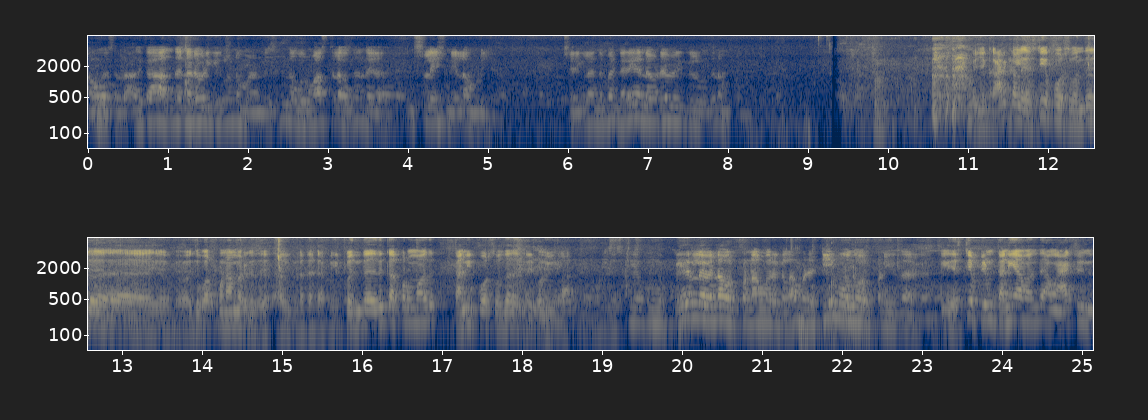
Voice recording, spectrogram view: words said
அவங்க சொல்லலாம் அதுக்காக அந்த நடவடிக்கைகளும் நம்ம நடந்துருக்கு இந்த ஒரு மாசத்துல வந்து அந்த இன்ஸ்டலேஷன் எல்லாம் முடிஞ்சிடும். சரிங்களா? இந்த மாதிரி நிறைய நடவடிக்கைகள் வந்து நம்ம பண்ணிட்டு கொஞ்சம் காரைக்கால் எஸ்டிஎஃப் ஃபோர்ஸ் வந்து இது ஒர்க் பண்ணாமல் இருக்குது. அது கிட்டத்தட்ட இப்போ இந்த இதுக்கு அப்புறமாவது தனி ஃபோர்ஸ் வந்து அதை ட்ரீட் பண்ணுவீங்களா? எஸ்டிஎஃப் பேரில் வேணால் ஒர்க் பண்ணாமல் இருக்கலாம். பட் டீம் வந்து ஒர்க் பண்ணிக்கிட்டு தான் இருக்காங்க. இல்லை எஸ்டிஎஃப் டீம் தனியாக வந்து அவங்க ஆக்சுவலி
